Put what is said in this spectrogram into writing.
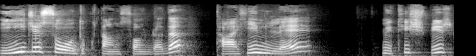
İyice soğuduktan sonra da tahinle müthiş bir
